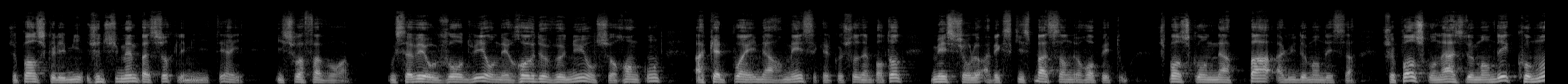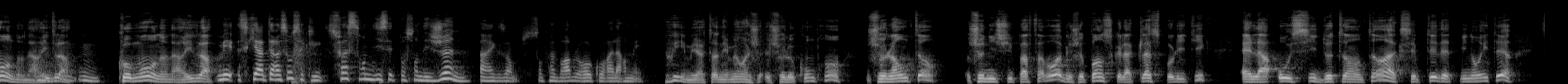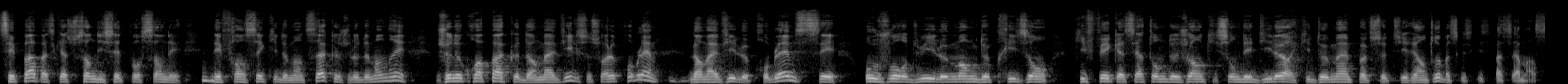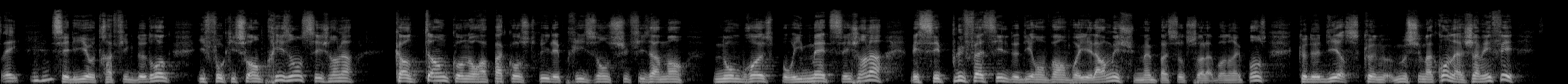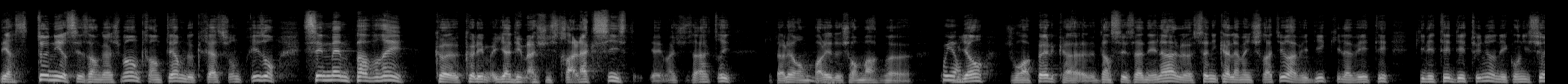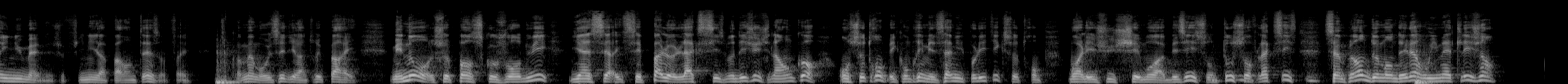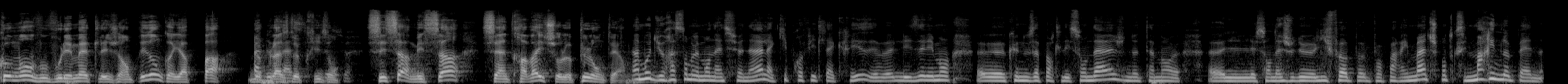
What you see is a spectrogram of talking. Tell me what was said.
Je pense que les, je ne suis même pas sûr que les militaires y, soient favorables. Vous savez, aujourd'hui, on est redevenu, on se rend compte à quel point une armée, c'est quelque chose d'important, mais sur le, avec ce qui se passe en Europe et tout. Je pense qu'on n'a pas à lui demander ça. Je pense qu'on a à se demander comment on en arrive là. Mm, mm, mm. Comment on en arrive là. Mais ce qui est intéressant, c'est que 77% des jeunes, par exemple, sont favorables au recours à l'armée. Oui, mais attendez, moi, je, le comprends, je l'entends. Je n'y suis pas favorable. Je pense que la classe politique, elle a aussi de temps en temps accepté d'être minoritaire. C'est pas parce qu'il y a 77% des, des, Français qui demandent ça que je le demanderai. Je ne crois pas que dans ma ville, ce soit le problème. Dans ma ville, le problème, c'est aujourd'hui le manque de prison qui fait qu'un certain nombre de gens qui sont des dealers et qui demain peuvent se tirer entre eux, parce que ce qui s'est passé à Marseille, mhm. c'est lié au trafic de drogue, il faut qu'ils soient en prison, ces gens-là. Quand tant qu'on n'aura pas construit les prisons suffisamment nombreuses pour y mettre ces gens-là, mais c'est plus facile de dire on va envoyer l'armée, je suis même pas sûr que ce soit la bonne réponse, que de dire ce que M. Macron n'a jamais fait, c'est-à-dire tenir ses engagements en termes de création de prisons. C'est même pas vrai que, y a des magistrats laxistes, il y a des magistrats laxistes. Tout à l'heure, on parlait de Jean-Marc euh, Je vous rappelle que dans ces années-là, le syndicat de la magistrature avait dit qu'il avait été, qu'il était détenu dans des conditions inhumaines. Je finis la parenthèse. Enfin, j'ai quand même osé dire un truc pareil. Mais non, je pense qu'aujourd'hui, il y a c'est pas le laxisme des juges. Là encore, on se trompe, y compris mes amis politiques se trompent. Moi, les juges chez moi à Béziers, ils sont tous sauf laxistes. Simplement, demandez-leur où ils mettent les gens. Comment vous voulez mettre les gens en prison quand il n'y a pas de, places de prison. C'est ça, mais ça, c'est un travail sur le plus long terme. Un mot du Rassemblement national, à qui profite la crise euh, Les éléments euh, que nous apportent les sondages, notamment euh, les sondages de l'IFOP pour Paris Match, je pense que c'est Marine Le Pen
